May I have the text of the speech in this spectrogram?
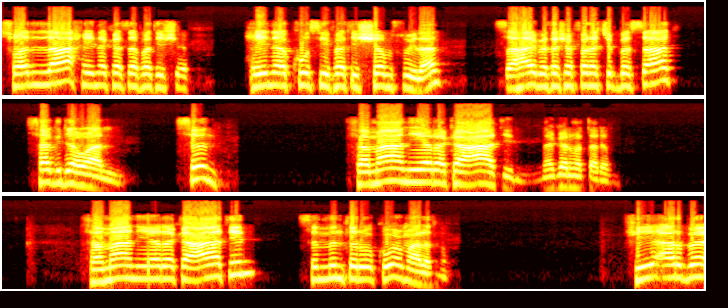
صلى حين كسفت الشمس حين كسفت الشمس ይላል ፀሐይ በተሸፈነችበት ሰዓት ሰግደዋል ስንት ثمانية ركعات ነገር መጣደም ثمانية ركعات ስምንት ሩኩዕ ማለት ነው في اربع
